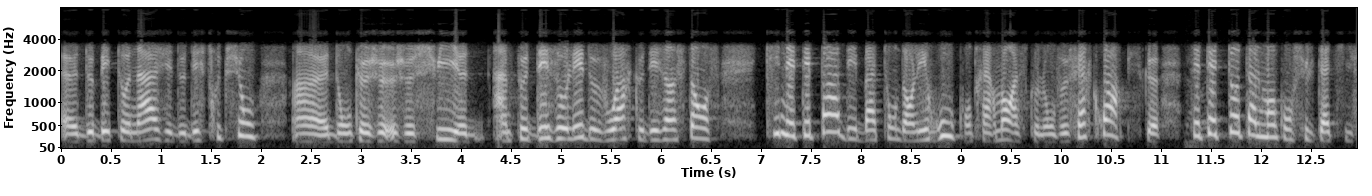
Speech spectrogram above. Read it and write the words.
de bétonnage et de destruction. Hein. donc, je, je suis un peu désolée de voir que des instances qui n'étaient pas des bâtons dans les roues, contrairement à ce que l'on veut faire croire, puisque c'était totalement consultatif.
